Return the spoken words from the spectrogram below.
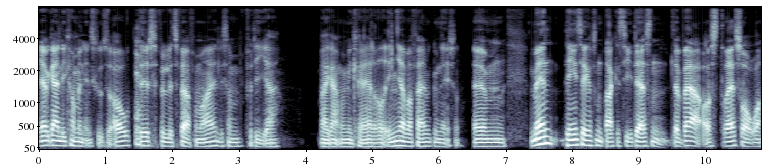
Jeg vil gerne lige komme med en indskydelse, og Ja. det er selvfølgelig lidt svært for mig, ligesom, fordi jeg var i gang med min karriere allerede, inden jeg var færdig med gymnasiet. Øhm, men det eneste, jeg sådan bare kan sige, det er sådan, lad være at stresse over,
